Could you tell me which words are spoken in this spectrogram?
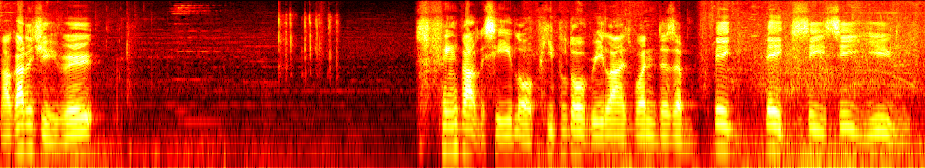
I got a G root. The thing about this elo, people don't realise when there's a big, big CC used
